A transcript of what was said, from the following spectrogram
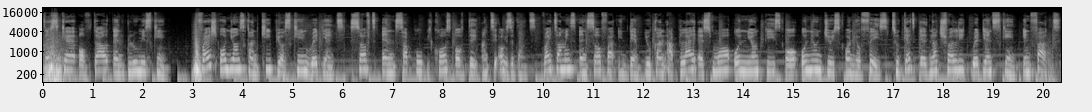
Takes care of dull and gloomy skin. Fresh onions can keep your skin radiant, soft, and supple because of the antioxidants, vitamins, and sulfur in them. You can apply a small onion piece or onion juice on your face to get a naturally radiant skin. In fact,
